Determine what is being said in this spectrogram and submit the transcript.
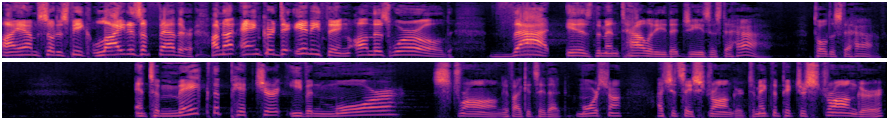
I am, so to speak, light as a feather. I'm not anchored to anything on this world. That is the mentality that Jesus to have, told us to have. And to make the picture even more strong, if I could say that, more strong, I should say stronger. To make the picture stronger,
